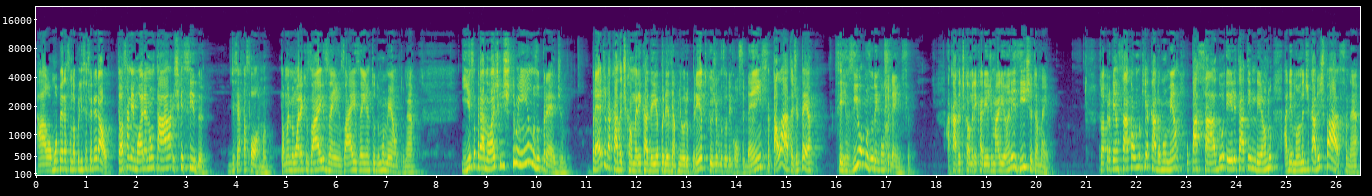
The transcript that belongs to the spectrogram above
a uma operação da Polícia Federal. Então essa memória não está esquecida, de certa forma. Então é uma memória que vai e vem, vai e vem a todo momento, né? E isso para nós que destruímos o prédio. O prédio da Casa de Câmara e Cadeia, por exemplo, em Ouro Preto, que hoje é o Museu da Inconfidência, tá lá, tá de pé. Serviu ao Museu da Inconfidência. A Casa de Câmara e Cadeia de Mariana existe também. Então é para pensar como que a cada momento, o passado, ele está atendendo a demanda de cada espaço, né?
